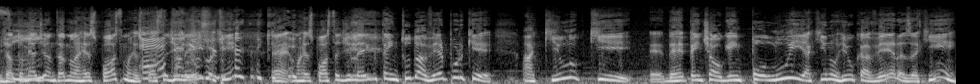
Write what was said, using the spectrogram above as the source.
já tô me adiantando uma resposta, uma resposta é, de leigo aqui. É, uma resposta de leigo tem tudo a ver porque aquilo que, é, de repente, alguém polui aqui no Rio Caveiras, aqui,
